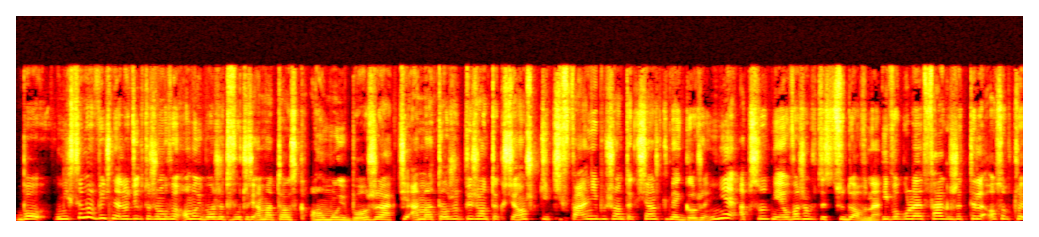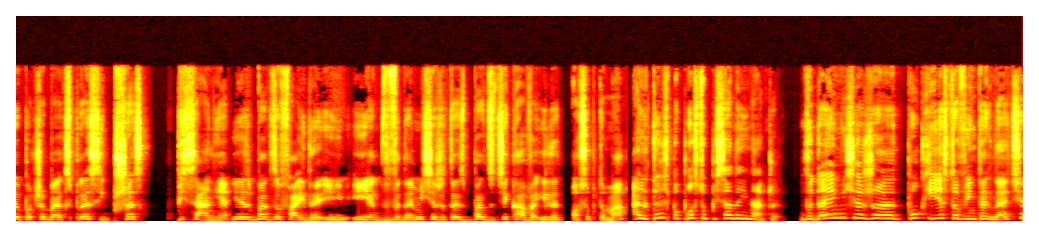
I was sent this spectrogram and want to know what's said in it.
bo nie chcemy wyjść na ludzi, którzy mówią, o mój Boże, twórczość amatorska, o mój Boże, ci amatorzy piszą te książki, ci fani piszą te książki najgorzej. Nie, absolutnie, ja uważam, że to jest cudowne. I w ogóle fakt, że tyle osób czuje potrzebę ekspresji przez pisanie jest bardzo fajne i, i jakby wydaje mi się, że to jest bardzo ciekawe, ile osób to ma, ale to jest po prostu pisane inaczej. Wydaje mi się, że póki jest to w internecie,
